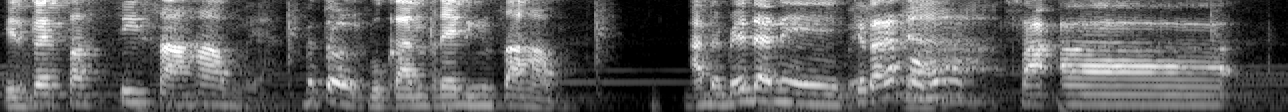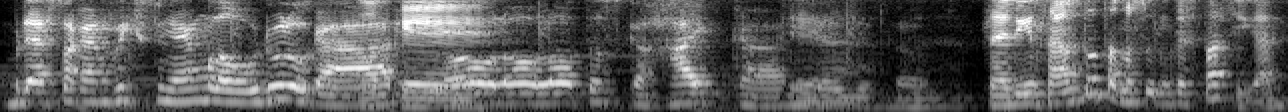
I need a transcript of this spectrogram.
Investasi saham ya. Betul. Bukan trading saham. Ada beda nih. Kita kan Beda. ngomong sa- uh, berdasarkan risknya yang low dulu kan. Oke. Low, low, low terus ke high kan, Iya. kayak gitu. Trading saham tuh termasuk investasi kan?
